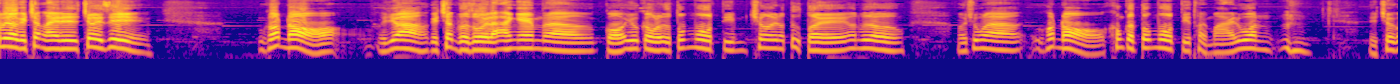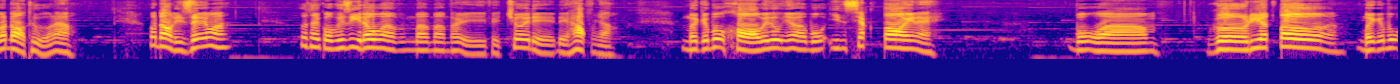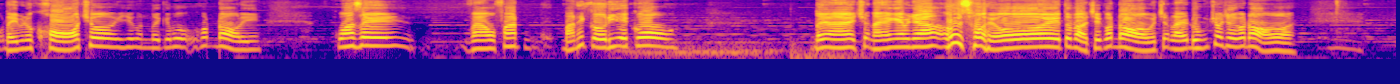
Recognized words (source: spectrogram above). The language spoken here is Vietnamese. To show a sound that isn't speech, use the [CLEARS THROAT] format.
Bây giờ cái trận này thì chơi gì? Gót đỏ Đấy chưa? Cái trận vừa rồi là anh em là có yêu cầu là top 1 thì chơi nó tử tế. Hơn bây giờ Nói chung là gót đỏ không cần top 1 thì thoải mái luôn. [CLEARS THROAT] Để chơi gót đỏ thử nào. Gót đỏ thì dễ mà. Tôi thấy có cái gì đâu mà mà, mà phải phải chơi để để học nhỉ? Mấy cái bộ khó ví dụ như là bộ Insectoid này Bộ uh, Greater Mấy cái bộ đấy nó khó chơi, Chứ còn mấy cái bộ gót đỏ thì Qua dê, Vào phát, bán hết cờ đi eco. Đây này, chuyện này anh em nhá. [LAUGHS] Ôi trời ơi, tôi bảo chơi gót đỏ, Chuyện này đúng cho chơi gót đỏ rồi.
